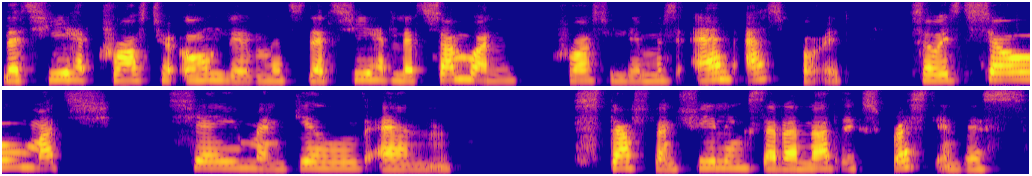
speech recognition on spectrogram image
that she had crossed her own limits that she had let someone cross her limits and ask for it. So it's so much shame and guilt and stuff and feelings that are not expressed in this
